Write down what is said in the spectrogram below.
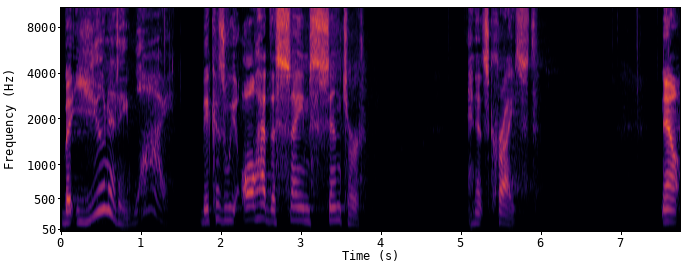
But unity, why? Because we all have the same center, and it's Christ. Now,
